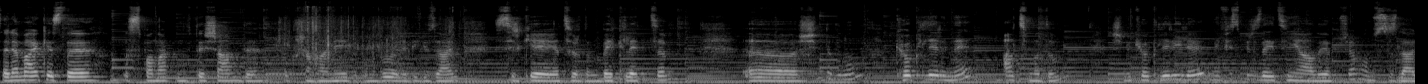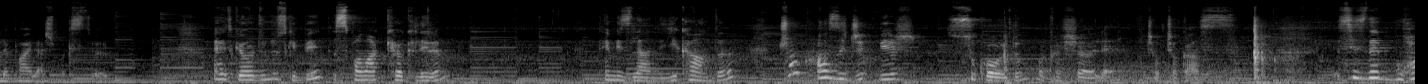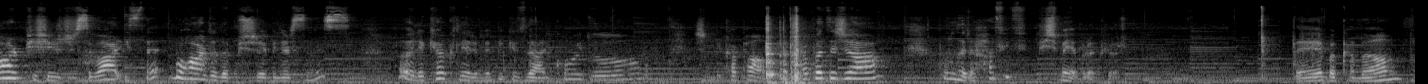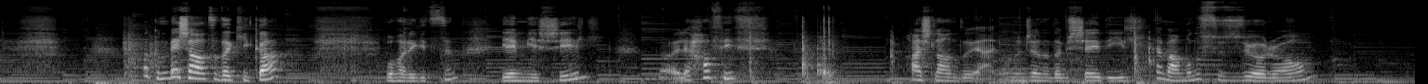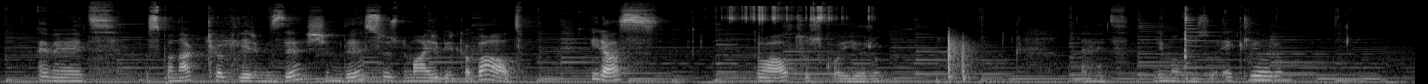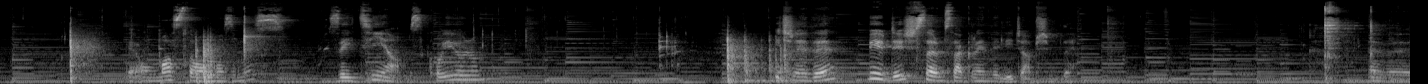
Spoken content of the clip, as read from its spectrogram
Selam herkese. Ispanak muhteşemdi. Çok şahaneydi. Bunu böyle bir güzel sirkeye yatırdım, beklettim. Ee, şimdi bunun köklerini atmadım. Şimdi kökleriyle nefis bir zeytinyağlı yapacağım. Onu sizlerle paylaşmak istiyorum. Evet gördüğünüz gibi ıspanak köklerim temizlendi, yıkandı. Çok azıcık bir su koydum. Bakın şöyle. Çok çok az. Sizde buhar pişiricisi var ise buharda da pişirebilirsiniz. Böyle köklerimi bir güzel koydum. Şimdi kapağımı kapatacağım. Bunları hafif pişmeye bırakıyorum. Ve bakalım. Bakın 5-6 dakika buhara gitsin. Yemyeşil. Böyle hafif haşlandı yani. Onun canı da bir şey değil. Hemen bunu süzüyorum. Evet, ıspanak köklerimizi şimdi süzdüm ayrı bir kaba aldım. Biraz doğal tuz koyuyorum. Evet, limonumuzu ekliyorum. Ve olmazsa olmazımız zeytinyağımızı koyuyorum. İçine de bir diş sarımsak rendeleyeceğim şimdi.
